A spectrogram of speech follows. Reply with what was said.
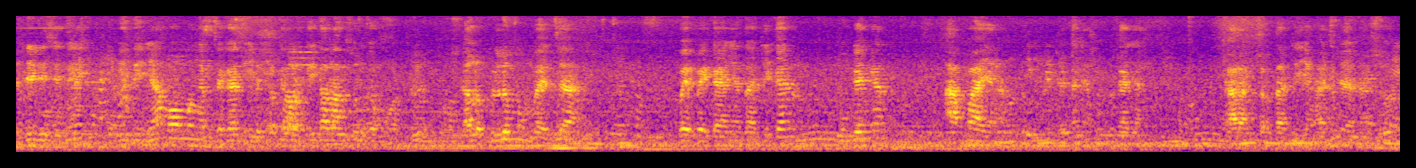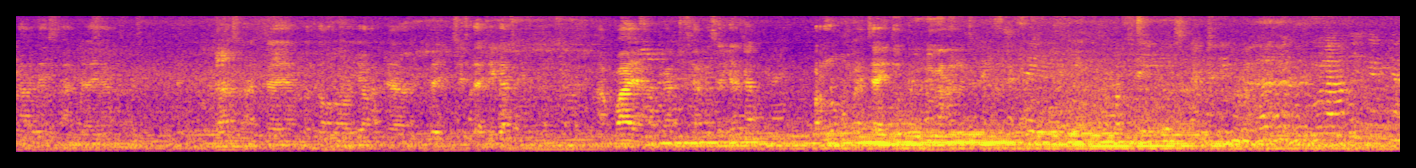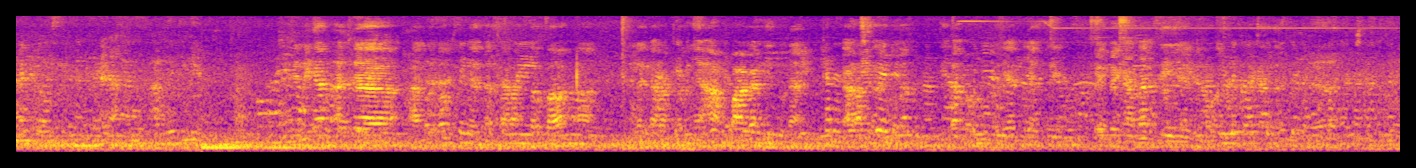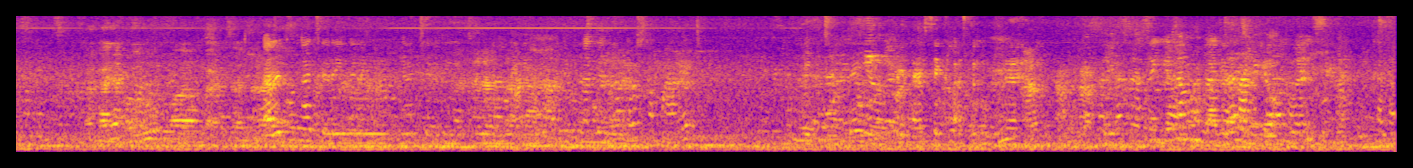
jadi di sini intinya mau mengerjakan ini kalau kita langsung ke modul kalau belum membaca PPK nya tadi kan mungkin kan apa yang membedakan yang membedakan? Yang karakter tadi yang ada nasionalis ada yang tadi kan apa yang akan sehingga kan perlu membaca itu dulu gitu. Ini kan ada ada kegiatan karakter toh, nah, nilai karakternya apa kan gitu nah karakter itu kan kita perlu lihat di PPK tadi makanya perlu membaca. Kalian tuh Ada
